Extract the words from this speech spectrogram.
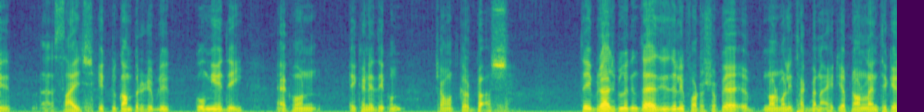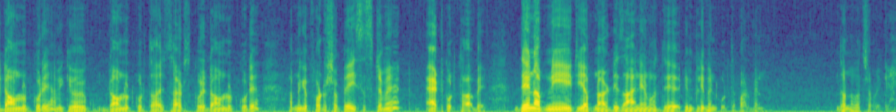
সাইজ একটু কম্পারেটিভলি কমিয়ে দেই। এখন এখানে দেখুন, চমৎকার ব্রাশ তো এই ব্রাশগুলো কিন্তু অ্যাজ ইউজুয়ালি ফটোশপে নর্মালি থাকবে না। এটি আপনি অনলাইন থেকে ডাউনলোড করে, আমি কীভাবে ডাউনলোড করতে হয় সার্চ করে ডাউনলোড করে আপনাকে ফটোশপে এই সিস্টেমে অ্যাড করতে হবে। দেন আপনি এটি আপনার ডিজাইনের মধ্যে ইমপ্লিমেন্ট করতে পারবেন। ধন্যবাদ সবাইকে।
